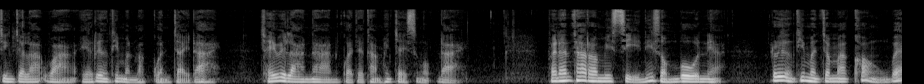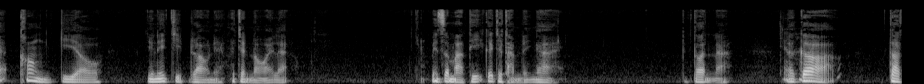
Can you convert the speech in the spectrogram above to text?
จึงจะละวางไอ้เรื่องที่มันมากวนใจได้ ใช้เวลานานกว่าจะทำให้ใจสงบได้ เพราะฉะนั้นถ้าเรามีสีที่สมบูรณ์เนี่ยเรื่องที่มันจะมาข้องแวะข้องเกี่ยว อยู่ในจิตเราเนี่ยก็จะน้อยแล้ว เป็นสมาธิก็จะทำได้ง่าย เป็นต้นนะ แล้วก็ตัด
